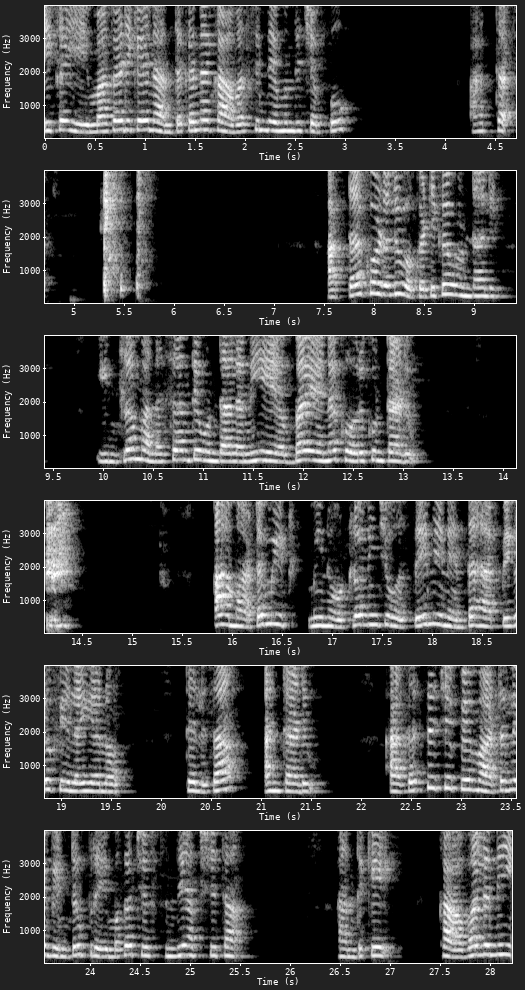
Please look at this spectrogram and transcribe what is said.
ఇక ఏ మగాడికైనా అంతకన్నా కావాల్సిందేముంది చెప్పు. అత్త అత్త కోడలు ఒకటిగా ఉండాలి. ఇంట్లో మనశ్శాంతి ఉండాలని ఏ అబ్బాయి అయినా కోరుకుంటాడు. ఆ మాట మీ మీ నోట్లో నుంచి వస్తే నేను ఎంత హ్యాపీగా ఫీల్ అయ్యానో తెలుసా? అంటాడు. అగస్త్య చెప్పే మాటల్ని వింటూ ప్రేమగా చూస్తుంది అక్షిత. అందుకే కావాలని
